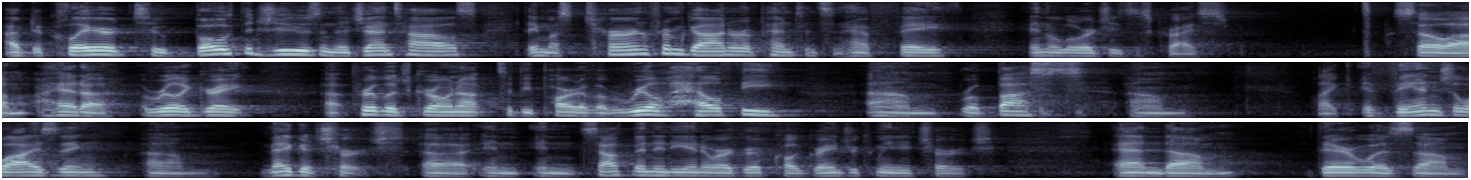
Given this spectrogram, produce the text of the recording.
I've declared to both the Jews and the Gentiles they must turn from God in repentance and have faith in the Lord Jesus Christ. So um, I had a, a really great uh, privilege growing up to be part of a real healthy, um, robust, um, like evangelizing um, mega church uh, in, in South Bend, Indiana, where I grew up called Granger Community Church. And um, there was um,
